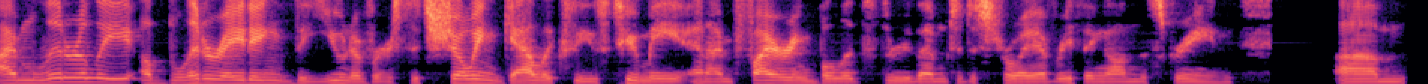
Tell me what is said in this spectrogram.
i'm literally obliterating the universe. It's showing galaxies to me and i'm firing bullets through them to destroy everything on the screen. Um,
